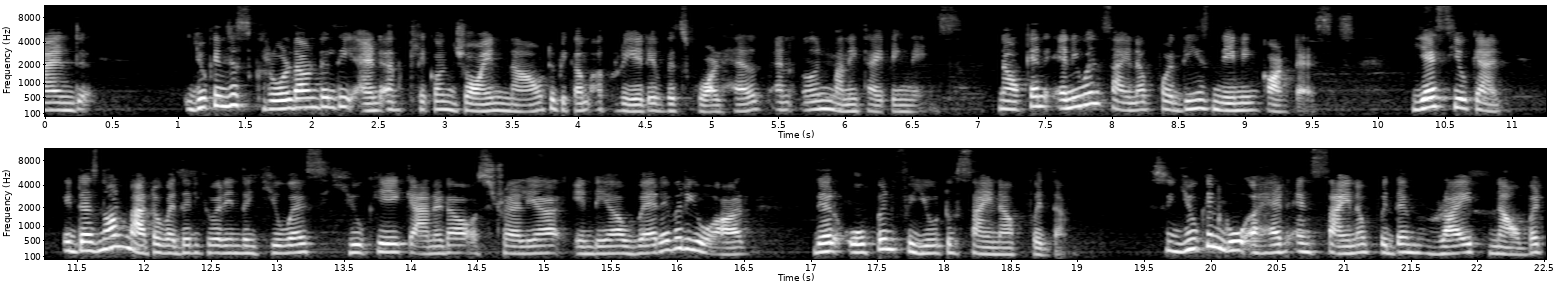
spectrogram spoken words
And you can just scroll down till the end and click on join now to become a creative with Squad Help and earn money typing names. Now, can anyone sign up for these naming contests? Yes, you can. It does not matter whether you are in the US, UK, Canada, Australia, India, wherever you are, they're open for you to sign up with them. So you can go ahead and sign up with them right now, but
